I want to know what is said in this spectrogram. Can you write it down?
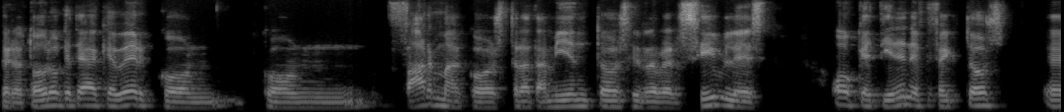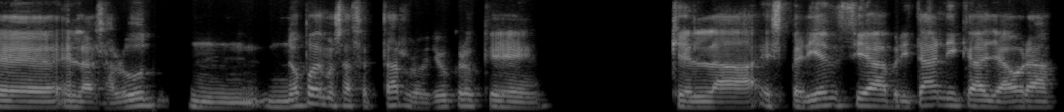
Pero todo lo que tenga que ver con, con fármacos, tratamientos irreversibles o que tienen efectos eh, en la salud, mm, no podemos aceptarlo. Yo creo que, que la experiencia británica y ahora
